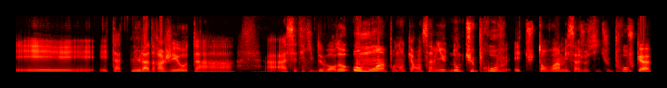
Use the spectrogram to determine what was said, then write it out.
et tu as tenu la dragée haute à, à, cette équipe de Bordeaux au moins pendant 45 minutes. Donc tu prouves, et tu t'envoies un message aussi, tu prouves que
